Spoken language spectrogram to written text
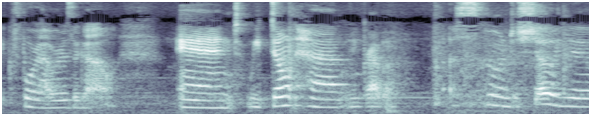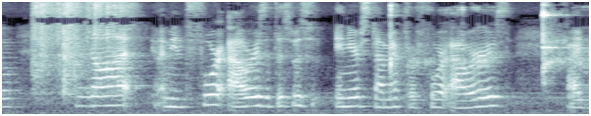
like four hours ago. And we don't have, let me grab a, a spoon to show you, not, I mean, four hours, if this was in your stomach for four hours, I'd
